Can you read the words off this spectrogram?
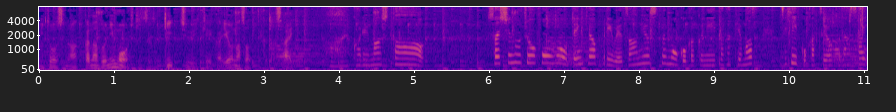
見通しの悪化などにも引き続き注意警戒をなさってください。はい、わかりました。最新の情報はお天気アプリウェザーニュースでもご確認いただけます。ぜひご活用ください。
